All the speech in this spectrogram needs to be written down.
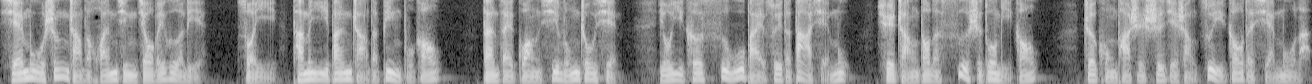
藓木生长的环境较为恶劣，所以它们一般长得并不高。但在广西龙州县，有一棵四五百岁的大藓木，却长到了四十多米高，这恐怕是世界上最高的藓木了。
